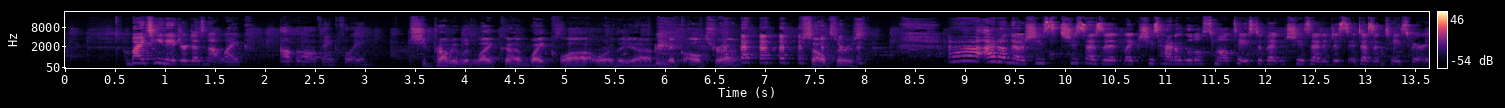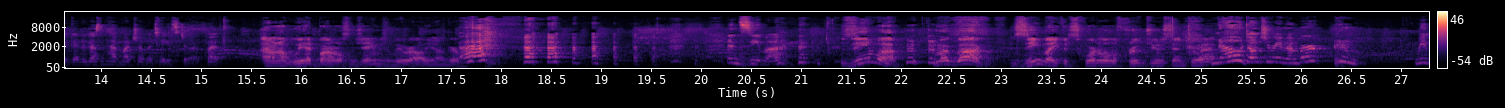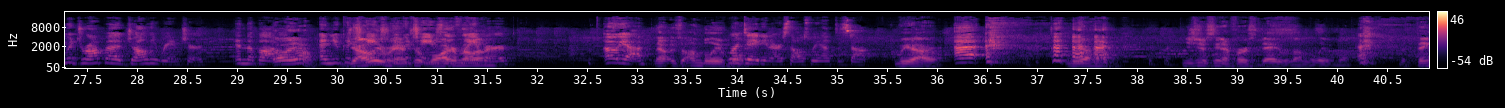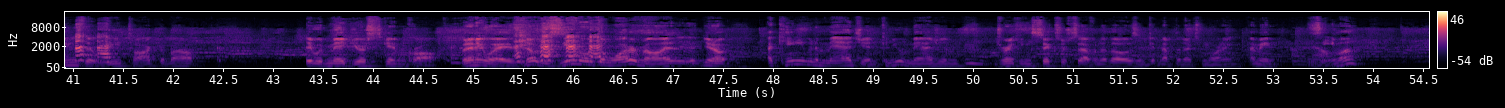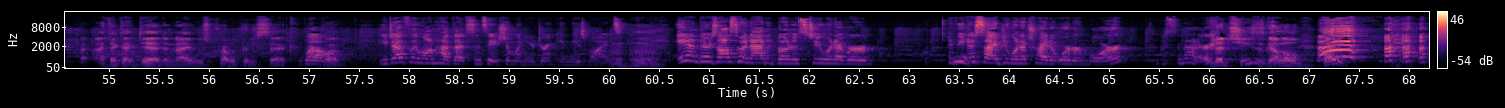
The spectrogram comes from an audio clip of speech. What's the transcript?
my teenager does not like alcohol. Thankfully, She probably would like uh, White Claw or the uh, Mich Ultra seltzers. uh, I don't know. She's she says it like she's had a little small taste of it and she said it just it doesn't taste very good. It doesn't have much of a taste to it. But I don't know. We had Bartles and James and we were all younger. and Zima. Zima. Oh my God. Zima. You could squirt a little fruit juice into it. No, don't you remember? we would drop a Jolly Rancher in the bottle. Oh, yeah. and you could Jolly change, Rancher, you could change watermelon. the flavor. Oh yeah, That was unbelievable. we're dating ourselves. We have to stop. We are. Uh, We are. You should have seen our first date. It was unbelievable. The things that we talked about. It would make your skin crawl. But anyways, no, the Zima with the watermelon. you know, I can't even imagine. Can you imagine drinking six or seven of those and getting up the next morning? I mean, Oh, no. Zima. I- I think I did, and I was probably pretty sick. Well, you definitely won't have that sensation when you're drinking these wines. but, mm, And there's also an added bonus too whenever if you decide you want to try to order more. What's the matter? the cheese has got a little bite.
